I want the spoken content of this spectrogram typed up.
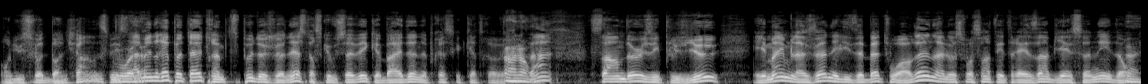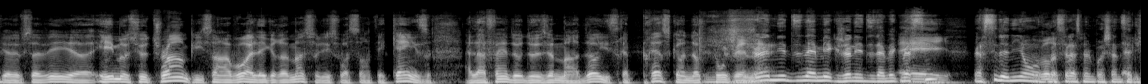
on lui souhaite bonne chance. Mais ça amènerait peut-être un petit peu de jeunesse parce que vous savez que Biden a presque 80 ah ans. Sanders est plus vieux. Et même la jeune Elizabeth Warren, elle a 73 ans bien sonné. Donc, euh, vous savez, euh, et M. Trump, il s'en va allègrement sur les 75. À la fin de deuxième mandat, il serait presque un octogénaire. Jeune et dynamique, jeune et dynamique. Merci. Merci, Denis. On se la semaine prochaine. Salut.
